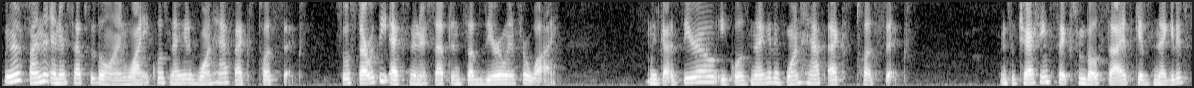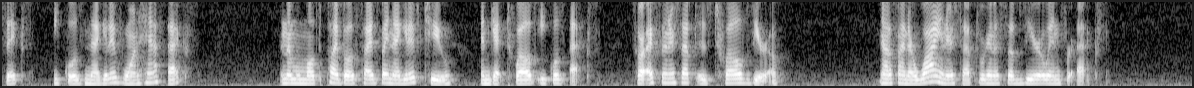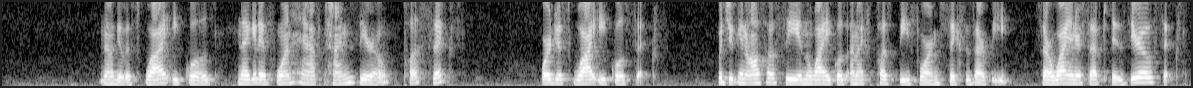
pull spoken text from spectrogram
We want to find the intercepts of the line y equals negative 1 half x plus 6. So we'll start with the x-intercept and sub 0 in for y. We've got 0 equals negative 1 half x plus 6. And subtracting 6 from both sides gives negative 6 equals negative 1 half x. And then we'll multiply both sides by negative 2 and get 12 equals x. So our x-intercept is 12, 0. Now to find our y-intercept, we're going to sub 0 in for x. And that'll give us y equals negative 1 half times 0 plus 6, or just y equals 6, which you can also see in the y equals mx plus b form, 6 is our b. So our y-intercept is 0, 6.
